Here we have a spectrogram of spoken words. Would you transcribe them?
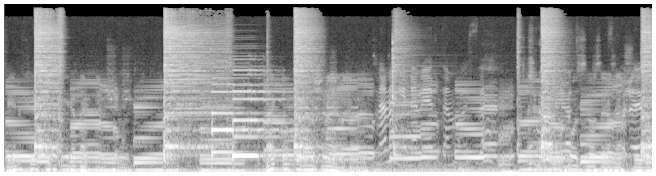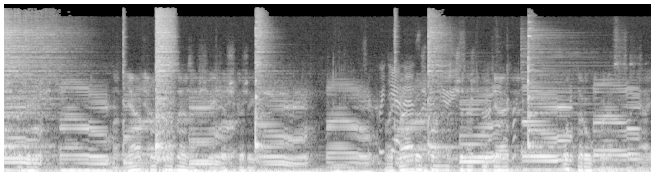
Férfi örömére megnősül. Megfontolásra elvált. Nem hozza az ellenségeskedés. Nem nyelvhozza az ellenségeskedés. Csak hogy Hogy városban is nincsenek kutyák, ott a róka lesz anyája.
